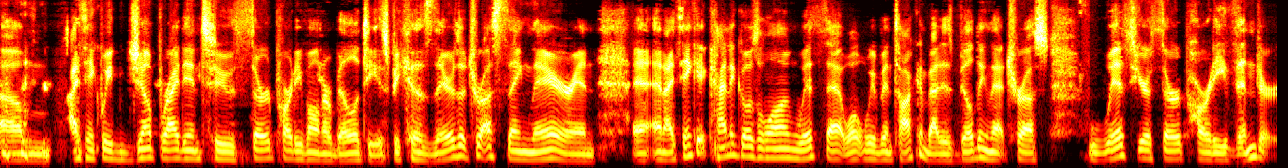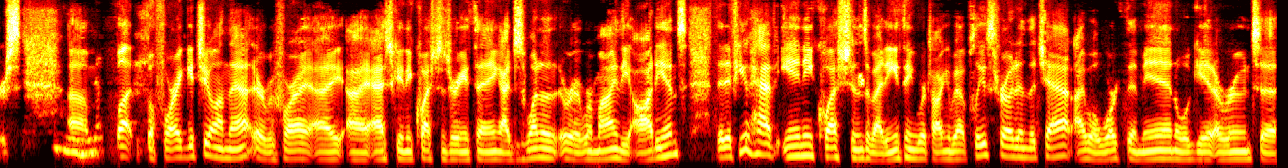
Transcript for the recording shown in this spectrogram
um, I think we jump right into third party vulnerabilities because there's a trust thing there, and and I think it kind of goes along with that. What we've been talking about is building that trust with your third party vendors. Mm-hmm. Um, but before I get you on that, or before I, I, I ask you any questions or anything, I just want to remind the audience that if you have any questions about anything we're talking about, please throw it in the chat. I will work them in. We'll get Arun to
